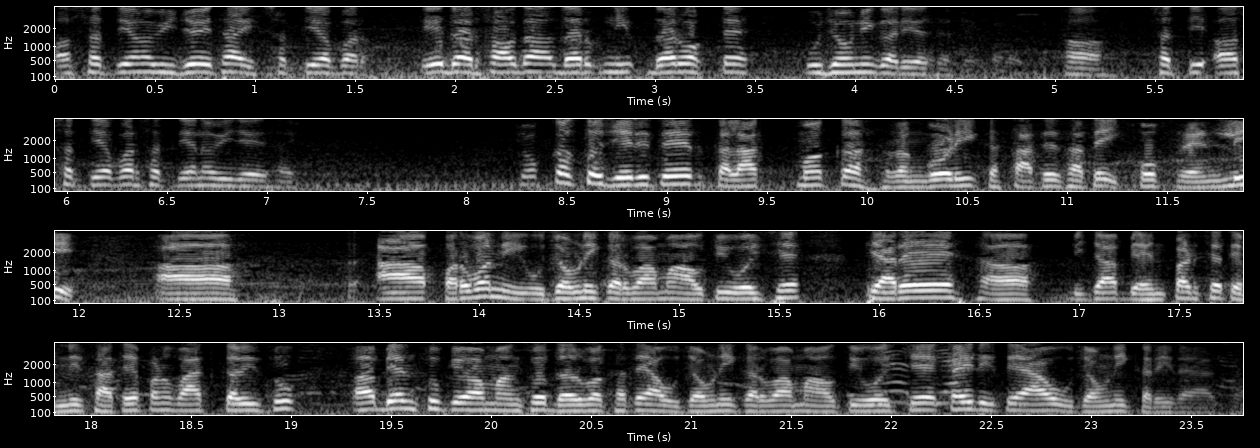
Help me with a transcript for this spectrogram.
અસત્યનો વિજય થાય સત્ય પર એ દર્શાવતા દર દર વખતે ઉજવણી કરીએ છીએ. હા સત્ય અસત્ય પર સત્યનો વિજય થાય. ચોક્કસ તો જે રીતે કલાત્મક રંગોળી સાથે સાથે ઇકો ફ્રેન્ડલી આ પર્વની ઉજવણી કરવામાં આવતી હોય છે. ત્યારે બીજા બેન પણ છે, તેમની સાથે પણ વાત કરીશું. બેન, શું કહેવા માંગશો? દર વખતે આ ઉજવણી કરવામાં આવતી હોય છે. કઈ રીતે આ ઉજવણી કરી રહ્યા છો?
